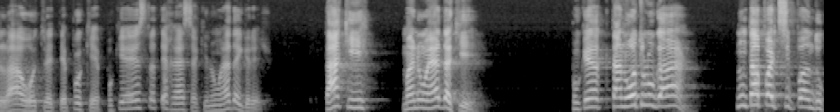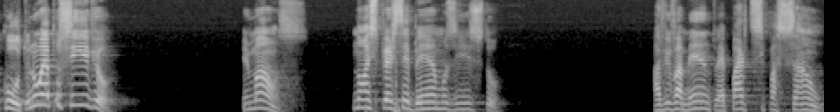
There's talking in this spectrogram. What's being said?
lá, outro ET. Por quê? Porque é extraterrestre aqui, não é da igreja. Está aqui, mas não é daqui. Porque está no outro lugar, não está participando do culto, não é possível. Irmãos, nós percebemos isto. Avivamento é participação,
